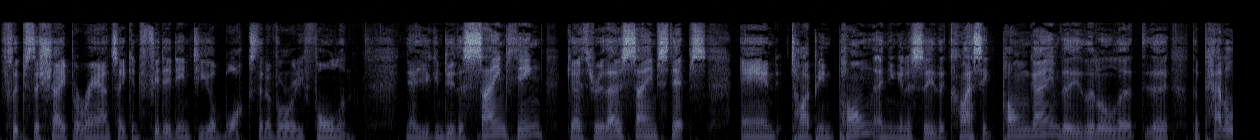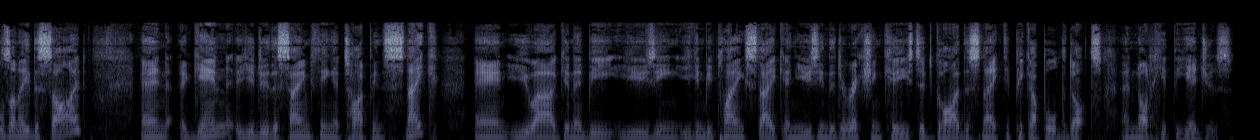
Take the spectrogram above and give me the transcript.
flips the shape around so you can fit it into your blocks that have already fallen. Now you can do the same thing, go through those same steps, and type in Pong, and you're going to see the classic Pong game, the little the, the, the paddles on either side. And again, you do the same thing and type in snake, and you are going to be using, you're going to be playing snake and using the direction keys to guide the snake to pick up all the dots and not hit the edges.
